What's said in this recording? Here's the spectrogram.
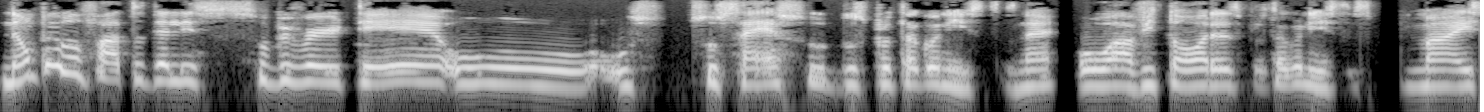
não pelo fato dele subverter o, o sucesso dos protagonistas, né? Ou a vitória dos protagonistas. Mas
